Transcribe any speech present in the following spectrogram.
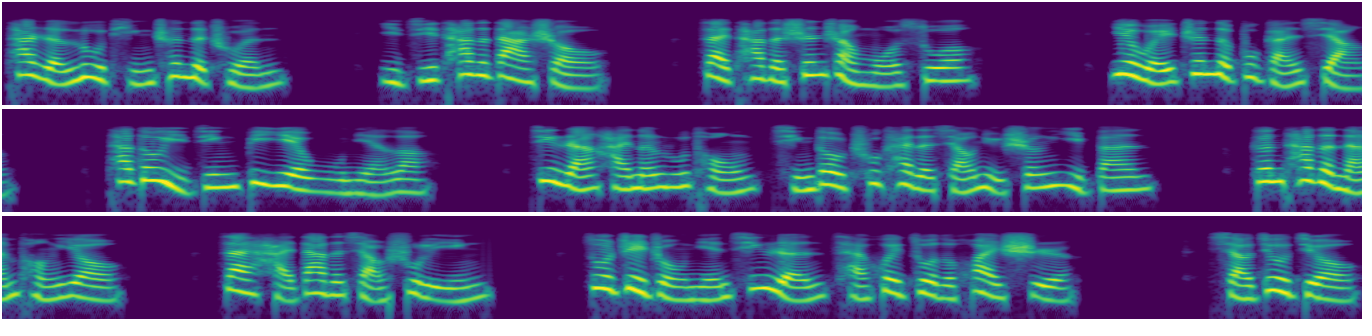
他忍陆廷琛的唇以及他的大手在他的身上摩挲。叶维真的不敢想，他都已经毕业五年了。竟然还能如同情窦初开的小女生一般，跟她的男朋友在海大的小树林做这种年轻人才会做的坏事。小舅舅，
